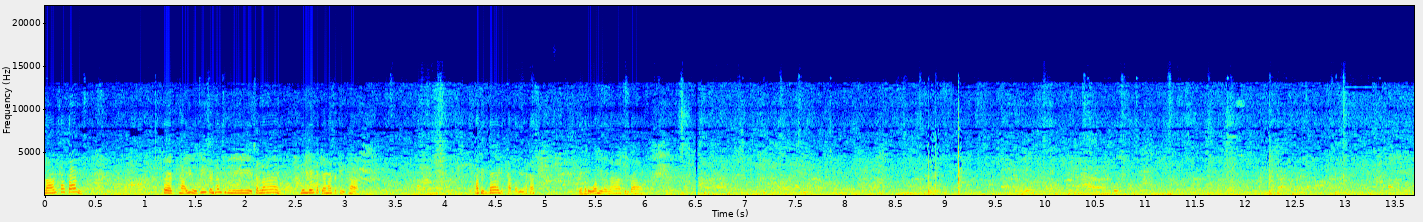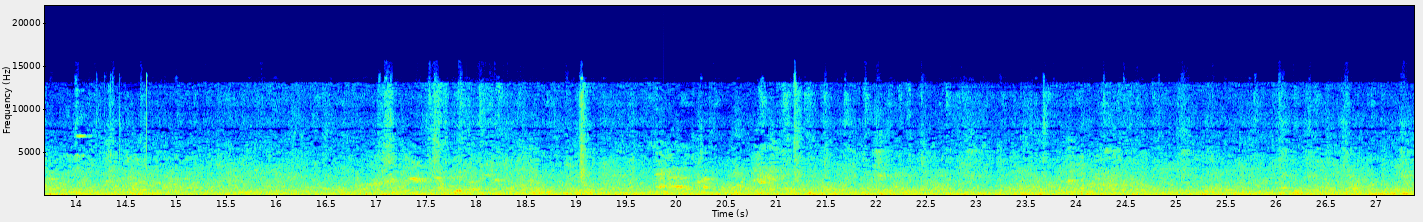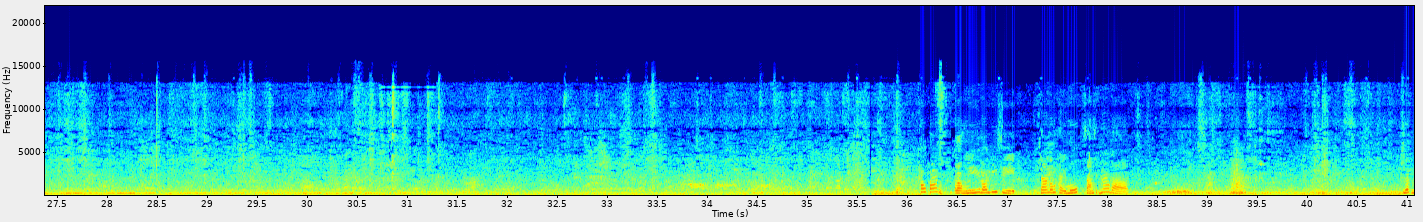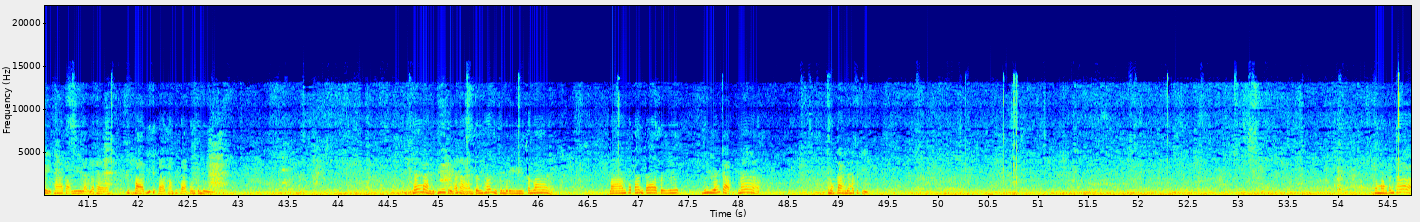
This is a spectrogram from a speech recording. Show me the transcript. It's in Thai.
ร้านข้าวต้นเปิดขายอยู่ที่เซ็นทรัลบุรีชั้นล่างไม่เลี้ยวจากยามาสกิค่ะ มาถึงได้ค่ะตอนนี้นะคะเดี๋ยวมาดูว่ามีอะไรน่าติดบ้าง ข้าวปั้นกล่องนี้ร้อยยี่สิบจานมไข่มุกสามสิบห้าบาทเลือกหลีกมาทำมีหลายราคาสิบบาทยี่สิบบาทสามสิบบาทคนละหนึ่งนั่งหมั่นที่ศูนย์อาหารเป็นท่านชมรีชั้นล่างร้านข้าวปั้นก็ซื้อเลี้ยงกับหน้าขนมปังยามาสกิน้ำมันกันค่ะ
